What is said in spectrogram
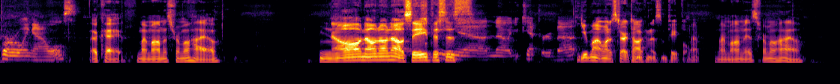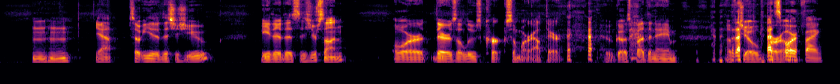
Burrowing owls. okay, my mom is from Ohio. No, no, no, no. See, this is yeah, no, you can't prove that. you might want to start talking to some people. My, my mom is from Ohio. Mm-hmm. Yeah. So either this is you, either this is your son, or there's a loose Kirk somewhere out there who goes by the name of Joe Burrow. That's Burrow. horrifying.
